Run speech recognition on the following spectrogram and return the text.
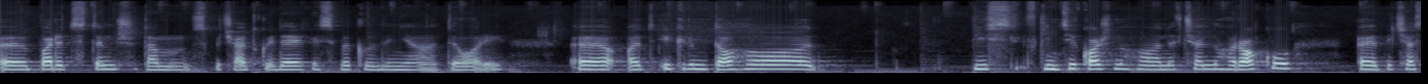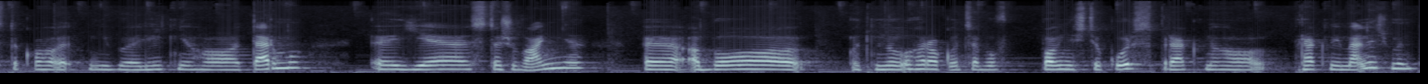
е, з тим, що там спочатку йде якесь викладення теорії. Е, От і крім того, після в кінці кожного навчального року, е, під час такого ніби літнього терму, е, є стажування, е, або От минулого року це був повністю курс проектного проектний менеджмент,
